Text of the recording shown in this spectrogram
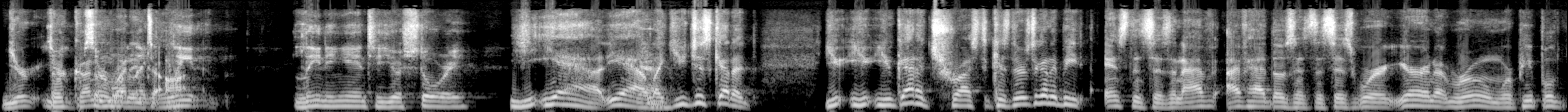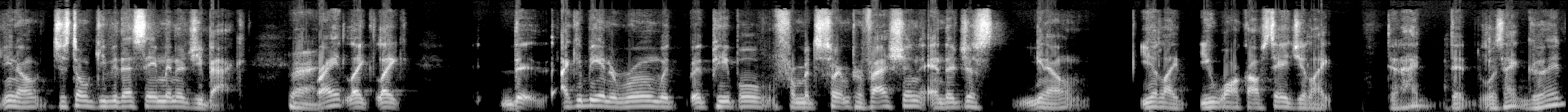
you're you're gonna run like into lean, leaning into your story. Yeah, yeah, yeah. Like you just gotta you you, you got to trust because there's going to be instances and I've I've had those instances where you're in a room where people you know just don't give you that same energy back right right like like the, I could be in a room with with people from a certain profession and they're just you know you're like you walk off stage you're like did I did was that good?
